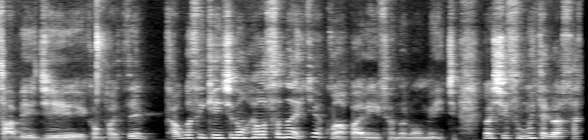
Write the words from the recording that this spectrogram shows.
sabe, de, como pode dizer, algo assim que a gente não relacionaria com a aparência normalmente. Eu acho isso muito legal essa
